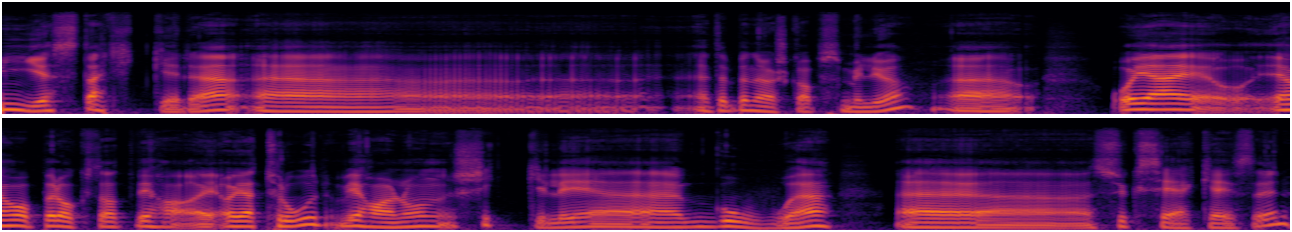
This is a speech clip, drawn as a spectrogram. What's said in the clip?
mye sterkere eh, entreprenørskapsmiljø. Eh, og jeg, jeg håper også at vi har, og jeg tror vi har noen skikkelig eh, gode eh, suksesscaser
